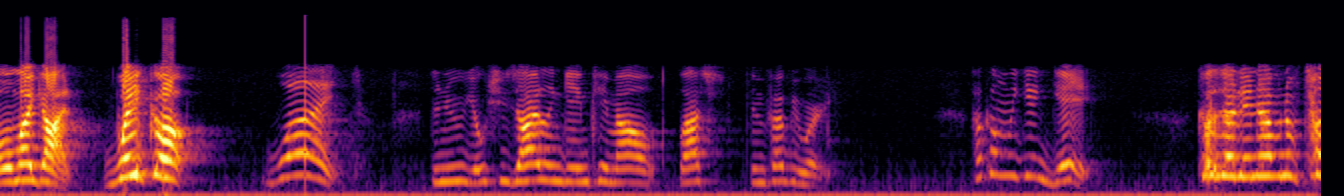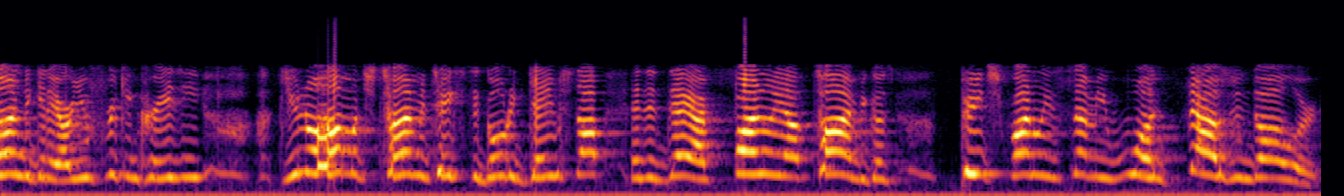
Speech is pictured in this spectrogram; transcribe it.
Oh my god, wake up! What? The new Yoshi's Island game came out last in February. How come we didn't get it? Cause I didn't have enough time to get it. Are you freaking crazy? Do you know how much time it takes to go to GameStop? And today I finally have time because Peach finally sent me one thousand dollars.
